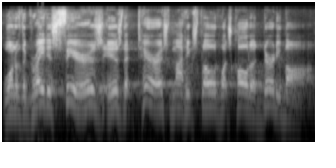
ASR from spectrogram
One of the greatest fears is that terrorists might explode what's called a dirty bomb.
